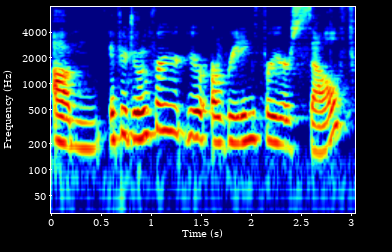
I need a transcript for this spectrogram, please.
um, if you're doing for your, your a reading for yourself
